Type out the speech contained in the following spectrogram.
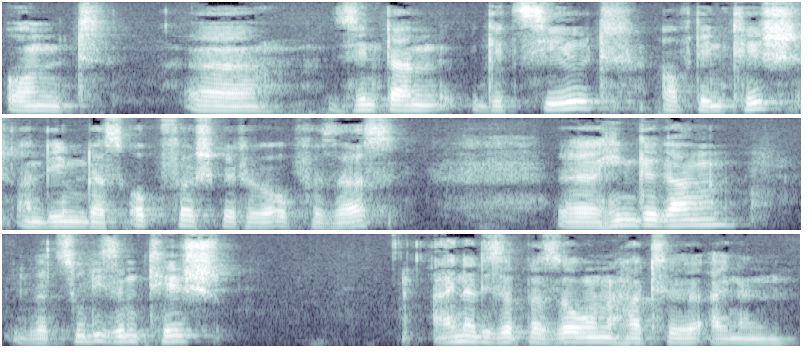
und äh, sind dann gezielt auf den Tisch, an dem das Opfer, spätere Opfer saß, äh, hingegangen, zu diesem Tisch. Einer dieser Personen hatte einen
